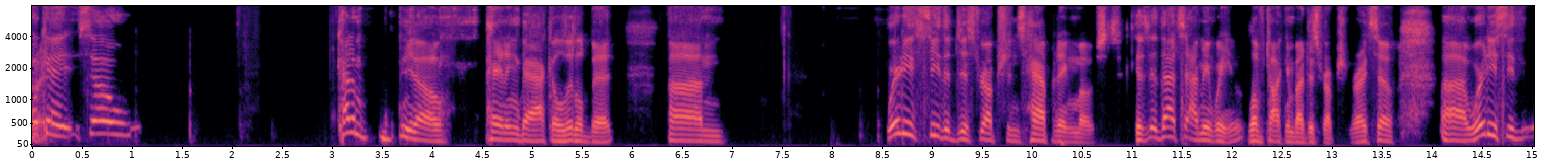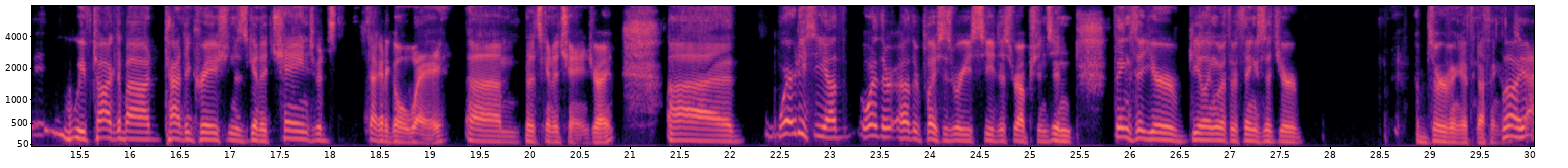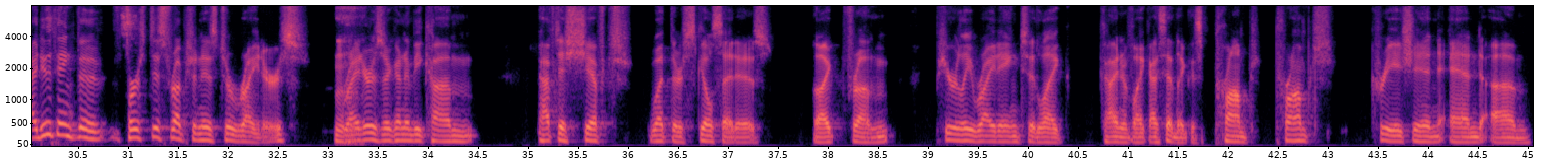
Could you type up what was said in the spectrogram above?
Okay. Right. So, kind of, you know, panning back a little bit. Um, where do you see the disruptions happening most? Because that's, I mean, we love talking about disruption, right? So, uh, where do you see? We've talked about content creation is going to change, but it's not going to go away, um, but it's going to change, right? Uh, where do you see other, other other places where you see disruptions in things that you're dealing with or things that you're observing, if nothing else? Well, I do think the first disruption is to writers. Mm-hmm. Writers are going to become have to shift what their skill set is, like from purely writing to like kind of like I said, like this prompt prompt creation and um,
